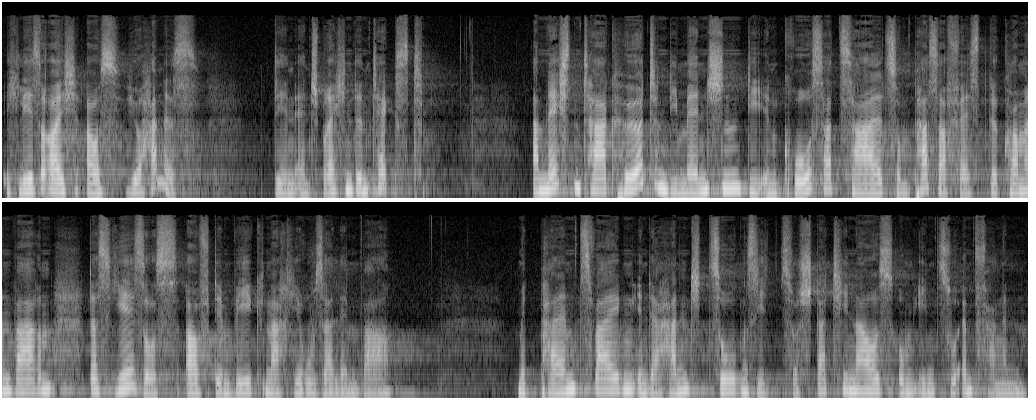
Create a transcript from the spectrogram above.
Ich lese euch aus Johannes den entsprechenden Text. Am nächsten Tag hörten die Menschen, die in großer Zahl zum Passafest gekommen waren, dass Jesus auf dem Weg nach Jerusalem war. Mit Palmzweigen in der Hand zogen sie zur Stadt hinaus, um ihn zu empfangen.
